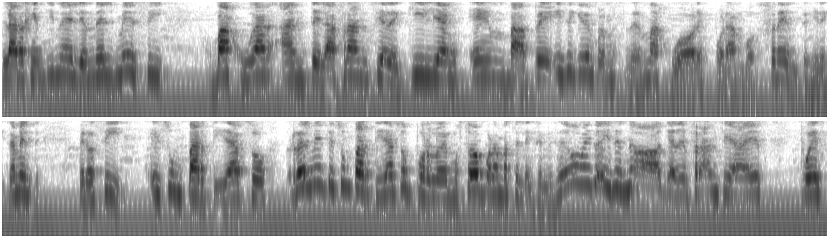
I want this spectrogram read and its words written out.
la Argentina de Lionel Messi va a jugar ante la Francia de Kylian Mbappé. Y si quieren podemos tener más jugadores por ambos frentes directamente. Pero sí, es un partidazo. Realmente es un partidazo por lo demostrado por ambas selecciones. En momento dices, no, que de Francia es pues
